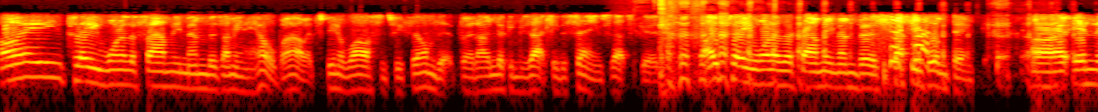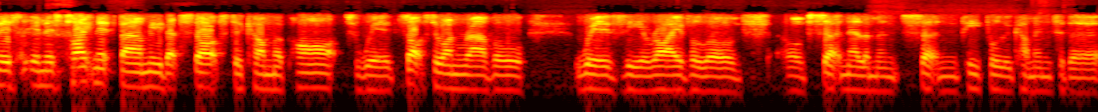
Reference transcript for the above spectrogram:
I play one of the family members. I mean, hell, wow, it's been a while since we filmed it, but I look exactly the same, so that's good. I play one of the family members, Safi Bunting, uh, in this in this tight knit family that starts to come apart with starts to unravel with the arrival of of certain elements, certain people who come into the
